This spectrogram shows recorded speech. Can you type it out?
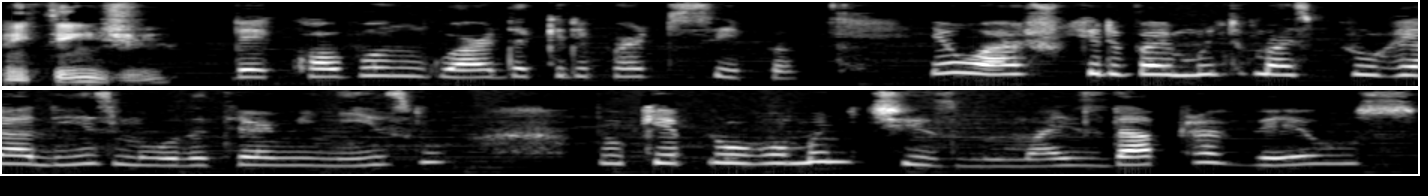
entendi. ver qual vanguarda que ele participa. Eu acho que ele vai muito mais pro realismo ou determinismo do que pro romantismo, mas dá pra ver os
